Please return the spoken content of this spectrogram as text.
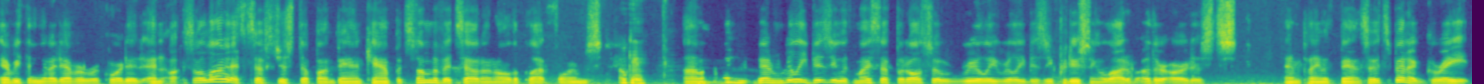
everything that I'd ever recorded, and uh, so a lot of that stuff's just up on Bandcamp, but some of it's out on all the platforms. Okay. Um, I've been, been really busy with my stuff, but also really, really busy producing a lot of other artists and playing with bands. So it's been a great.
